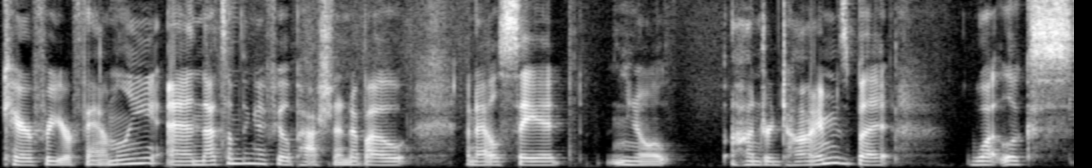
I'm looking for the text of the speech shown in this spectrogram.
care for your family. And that's something I feel passionate about and I'll say it you know a hundred times but what looks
